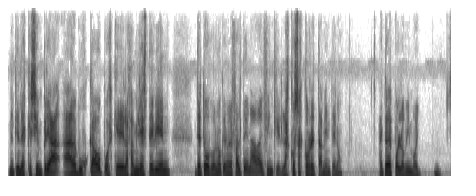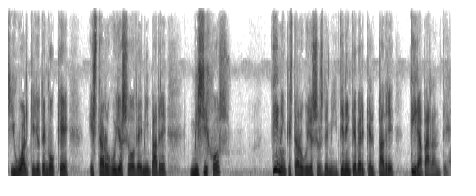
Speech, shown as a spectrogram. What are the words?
¿me entiendes? Que siempre ha, ha buscado pues que la familia esté bien, de todo, ¿no? Que no me falte nada, en fin, que las cosas correctamente, ¿no? Entonces, pues lo mismo, igual que yo tengo que estar orgulloso de mi padre, mis hijos tienen que estar orgullosos de mí, tienen que ver que el padre tira para adelante.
